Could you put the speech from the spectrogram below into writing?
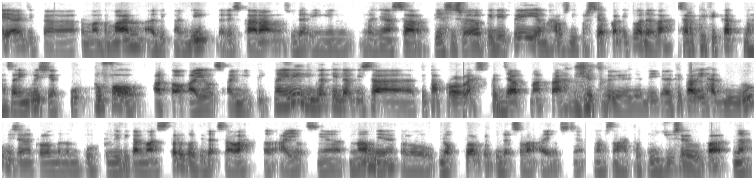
jika teman-teman, adik-adik dari sekarang sudah ingin menyasar beasiswa LPDP, yang harus dipersiapkan itu adalah sertifikat bahasa Inggris ya, TOEFL atau IELTS IBT. Nah ini juga tidak bisa kita peroleh sekejap mata gitu ya. Jadi ya, kita lihat dulu misalnya kalau menempuh pendidikan master, kalau tidak salah eh, IELTS-nya 6 ya, kalau doktor kalau tidak salah IELTS-nya 6,5 atau 7 saya lupa. Nah,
